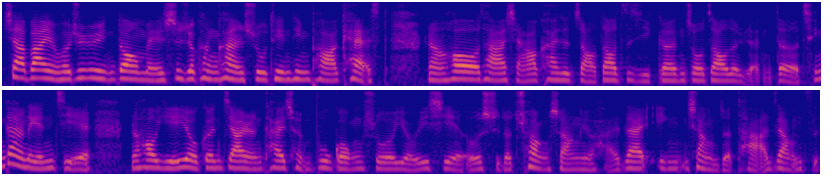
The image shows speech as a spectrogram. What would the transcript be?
下班也会去运动，没事就看看书、听听 podcast。然后他想要开始找到自己跟周遭的人的情感连接，然后也有跟家人开诚布公，说有一些儿时的创伤有还在影响着他这样子，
